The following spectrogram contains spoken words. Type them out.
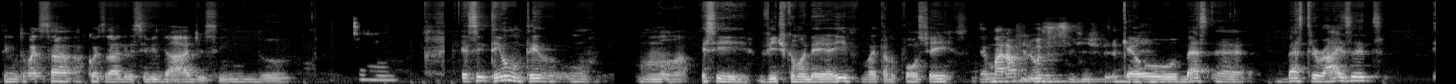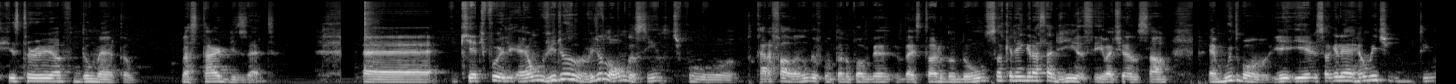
Tem muito mais essa a coisa da agressividade, assim, do. Sim. Esse, tem um. Tem um uma- esse vídeo que eu mandei aí, vai estar no post aí, É maravilhoso esse vídeo. que é o Best, é, Bastardized History of Doom Metal. Bastardized. É, que é tipo, ele é um vídeo, um vídeo longo, assim, tipo, do cara falando, contando um pouco de- da história do Doom, só que ele é engraçadinho, assim, vai tirando sarro. É muito bom. E, e ele, só que ele é realmente. Tem,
